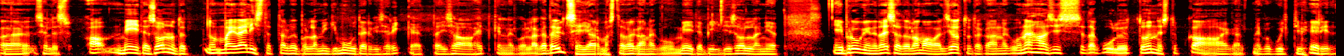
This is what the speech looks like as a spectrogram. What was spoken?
äh, selles meedias olnud, et no ma ei välista, et tal võib olla mingi muu terviserike, et ta ei saa hetkel nagu olla, aga ta üldse ei armasta väga nagu meediapildis olla, nii et ei pruugi need asjad olla omavahel seotud, aga nagu näha, siis seda kuulujuttu õnnestub ka aeg-ajalt nagu kultiveerida.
